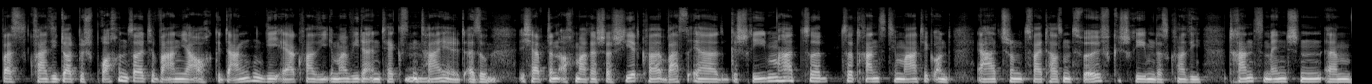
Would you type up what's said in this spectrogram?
was quasi dort besprochen sollte, waren ja auch Gedanken, die er quasi immer wieder in Texten mhm. teilt. Also mhm. ich habe dann auch mal recherchiert, was er geschrieben hat zur, zur Trans-Thematik und er hat schon 2012 geschrieben, dass quasi Transmenschen ähm,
